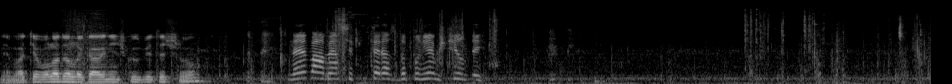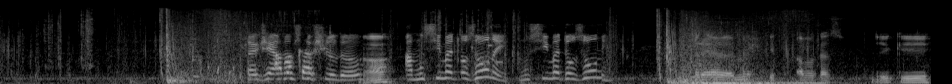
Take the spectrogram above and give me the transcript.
Nemáte volať do lekárničku zbytečnú? Nemám, já si teraz doplňujem shieldy. Takže já mám 100 Abakas. shieldů A, a musíme do zóny, musíme do zóny. Tady je mrtvý, avokas. díky.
